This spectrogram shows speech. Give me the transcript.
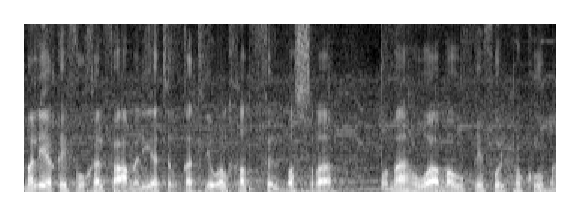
من يقف خلف عمليات القتل والخطف في البصرة؟ وما هو موقف الحكومة؟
